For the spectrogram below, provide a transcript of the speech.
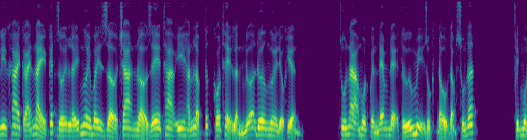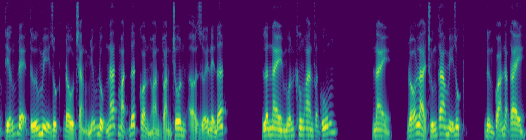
ly khai cái này kết giới lấy ngươi bây giờ cha nở dê tha y hắn lập tức có thể lần nữa đưa ngươi điều khiển. Dù nạ một quyền đem đệ tứ mị dục đầu đập xuống đất phịch một tiếng đệ tứ mị dục đầu chẳng những đụng nát mặt đất còn hoàn toàn chôn ở dưới nền đất lần này muốn không an phận cũng này đó là chúng ta mị dục, đừng quá nặng tay,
